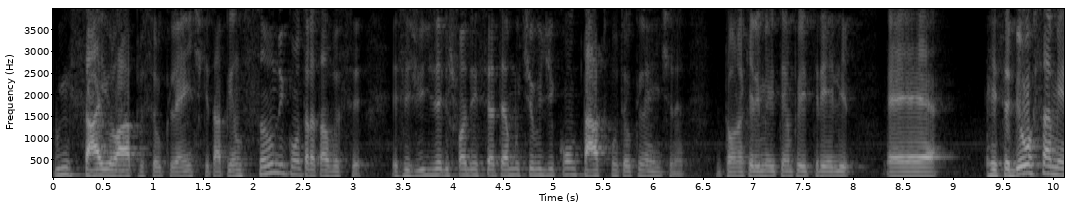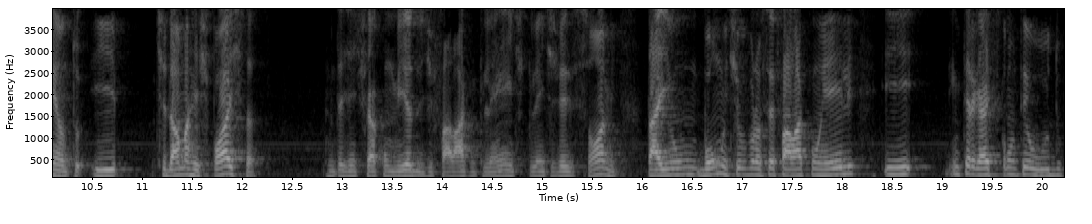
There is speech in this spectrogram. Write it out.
o ensaio lá para o seu cliente que está pensando em contratar você. Esses vídeos eles podem ser até motivo de contato com o teu cliente, né? Então naquele meio tempo entre ele é, receber o orçamento e te dar uma resposta, muita gente fica com medo de falar com o cliente, o cliente às vezes some, tá aí um bom motivo para você falar com ele e entregar esse conteúdo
